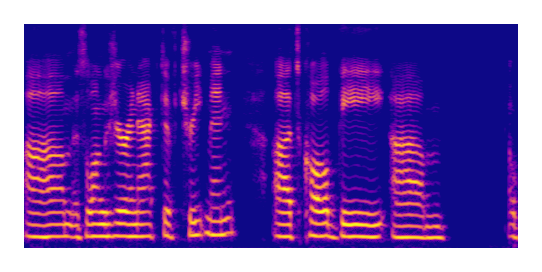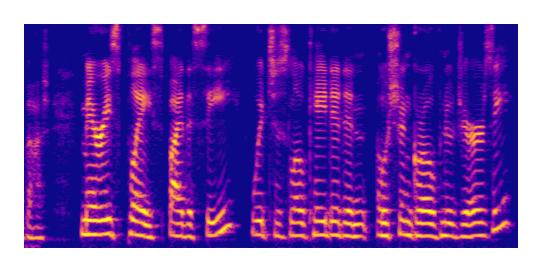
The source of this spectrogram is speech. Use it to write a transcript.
um, as long as you're in active treatment. Uh, it's called the um, oh gosh, Mary's Place by the Sea, which is located in Ocean Grove, New Jersey.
